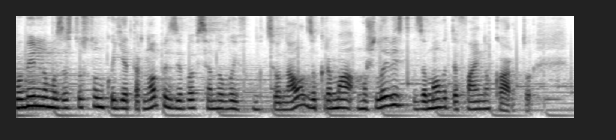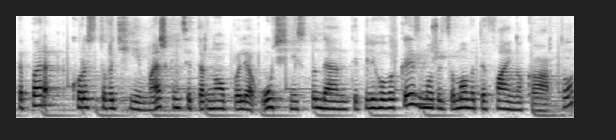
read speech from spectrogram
Мобільному застосунку є Тернопіль з'явився новий функціонал, зокрема, можливість замовити файну карту. Тепер користувачі, мешканці Тернополя, учні, студенти, пільговики зможуть замовити файну карту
